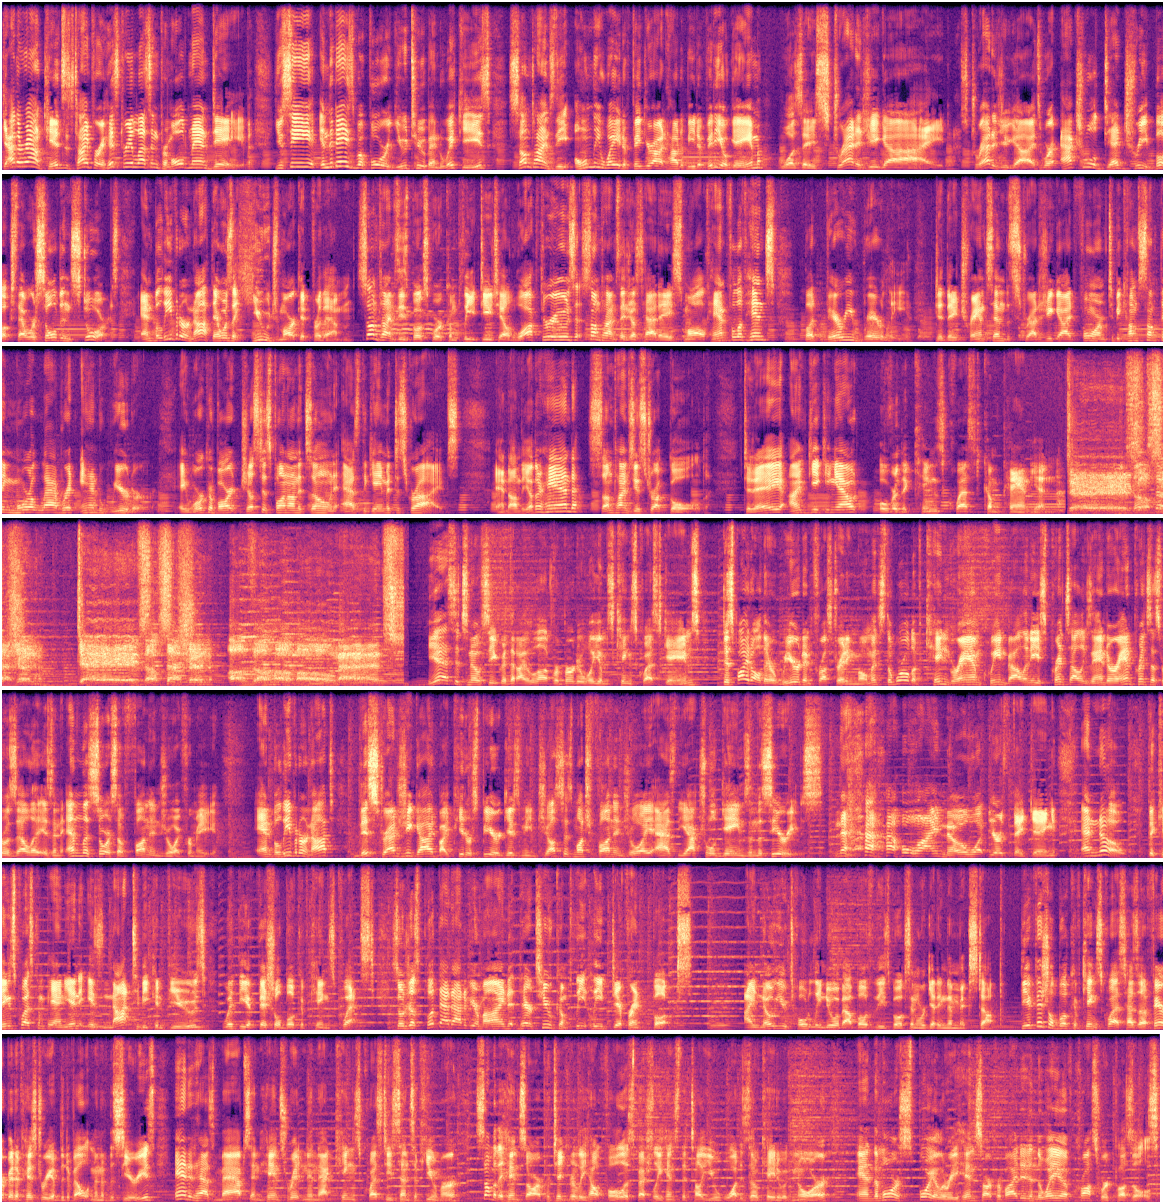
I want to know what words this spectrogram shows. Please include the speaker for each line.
Speaker 1: Gather round, kids, it's time for a history lesson from Old Man Dave. You see, in the days before YouTube and wikis, sometimes the only way to figure out how to beat a video game was a strategy guide. Strategy guides were actual dead tree books that were sold in stores, and believe it or not, there was a huge market for them. Sometimes these books were complete detailed walkthroughs, sometimes they just had a small handful of hints, but very rarely did they transcend the strategy guide form to become something more elaborate and weirder. A work of art just as fun on its own as the game it describes. And on the other hand, sometimes you struck gold. Today, I'm geeking out over the King's Quest Companion.
Speaker 2: Dave's Obsession, Dave's Obsession of the moment.
Speaker 1: Yes, it's no secret that I love Roberta Williams' King's Quest games. Despite all their weird and frustrating moments, the world of King Graham, Queen Valanice, Prince Alexander, and Princess Rosella is an endless source of fun and joy for me. And believe it or not, this strategy guide by Peter Spear gives me just as much fun and joy as the actual games in the series. Now, I know what you're thinking. And no, the King's Quest Companion is not to be confused with the official book of King's Quest. So just put that out of your mind, they're two completely different books. I know you totally knew about both of these books and were getting them mixed up. The official book of King's Quest has a fair bit of history of the development of the series, and it has maps and hints written in that King's Questy sense of humor. Some of the hints are particularly helpful, especially hints that tell you what is okay to ignore, and the more spoilery hints are provided in the way of crossword puzzles.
